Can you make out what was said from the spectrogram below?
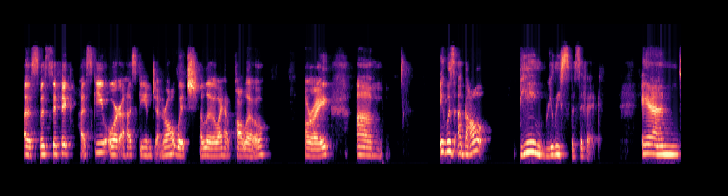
a specific husky or a husky in general, which, hello, I have Paulo. All right. Um, it was about being really specific. And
